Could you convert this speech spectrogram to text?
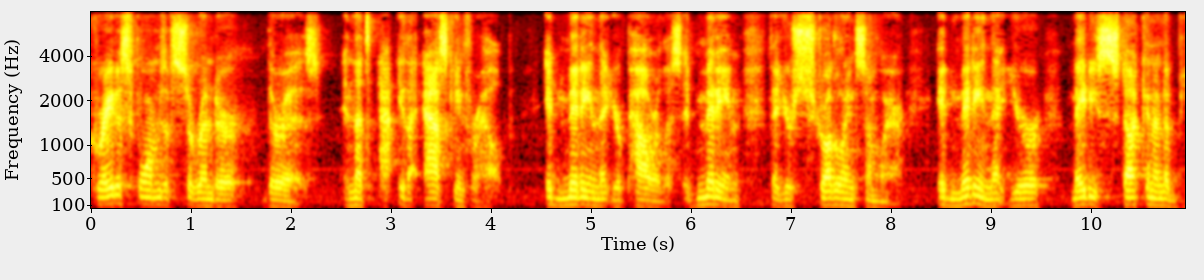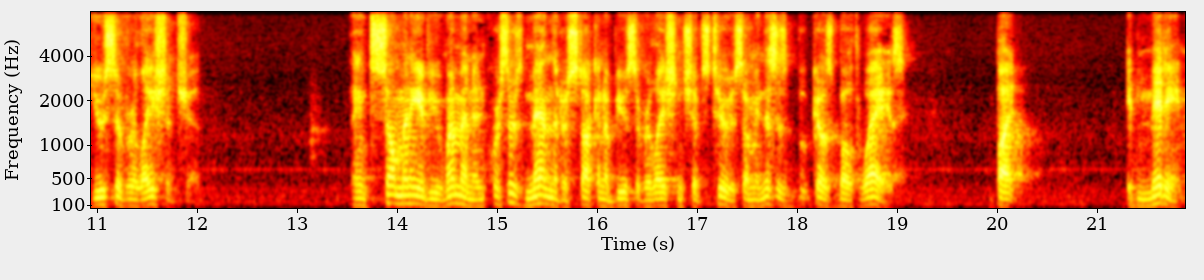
greatest forms of surrender there is. And that's asking for help, admitting that you're powerless, admitting that you're struggling somewhere, admitting that you're maybe stuck in an abusive relationship. And so many of you women, and of course, there's men that are stuck in abusive relationships too. So, I mean, this is goes both ways. But admitting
